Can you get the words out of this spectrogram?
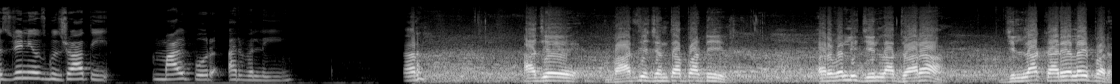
SD news Gujarati, Malpur, Aravalli. આજે ભારતીય જનતા પાર્ટી અરવલ્લી જિલ્લા દ્વારા જિલ્લા કાર્યાલય પર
